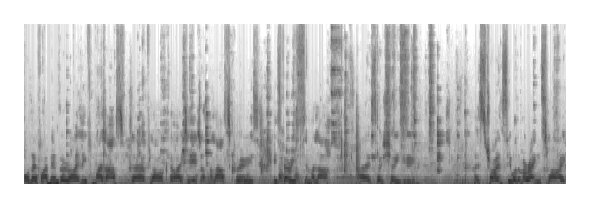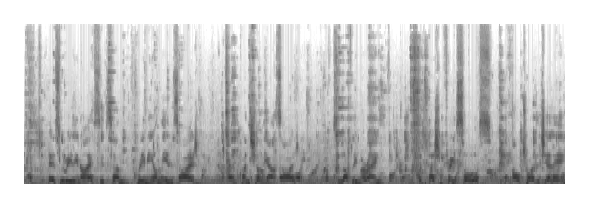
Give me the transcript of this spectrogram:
Although if I remember rightly from my last uh, vlog that I did on the last cruise, it's very similar. Uh, so I'll show you. Let's try and see what the meringue's like. It's really nice. It's um, creamy on the inside and crunchy on the outside. It's a lovely meringue with passion fruit sauce. I'll try the jelly,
